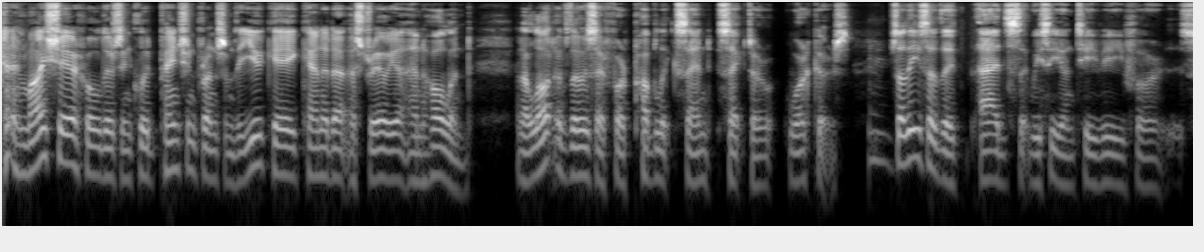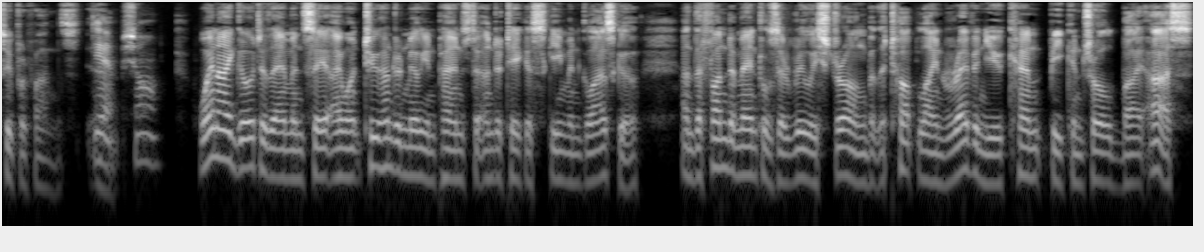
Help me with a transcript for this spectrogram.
yeah. My shareholders include pension funds from the UK, Canada, Australia, and Holland. And a lot of those are for public sen- sector workers. Mm. So these are the ads that we see on TV for super funds. Yeah, um, sure. When I go to them and say I want 200 million pounds to undertake a scheme in Glasgow, and the fundamentals are really strong, but the top line revenue can't be controlled by us,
